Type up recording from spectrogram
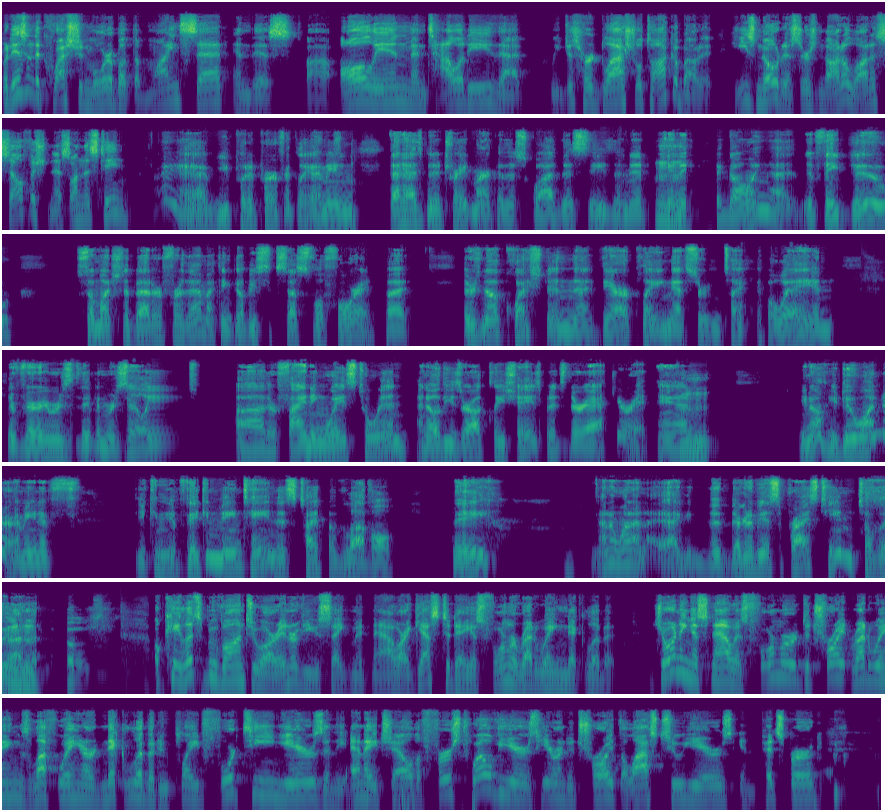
But isn't the question more about the mindset and this uh, all in mentality that we just heard Blashill talk about it? He's noticed there's not a lot of selfishness on this team. Yeah, you put it perfectly. I mean, that has been a trademark of the squad this season. It mm-hmm. can they get going? Uh, if they do, so much the better for them. I think they'll be successful for it. But there's no question that they are playing that certain type of way. And they're very res- they've been resilient. Uh, they're finding ways to win. I know these are all cliches, but it's they're accurate, and mm-hmm. you know you do wonder. I mean, if you can if they can maintain this type of level, they I don't want to. They're going to be a surprise team until the mm-hmm. end. I suppose. Okay, let's move on to our interview segment now. Our guest today is former Red Wing Nick Libett. Joining us now is former Detroit Red Wings left winger Nick Libett, who played 14 years in the NHL, the first 12 years here in Detroit, the last two years in Pittsburgh.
